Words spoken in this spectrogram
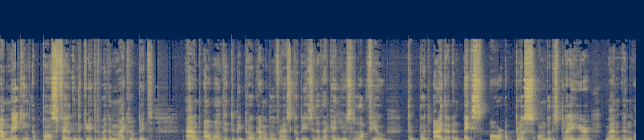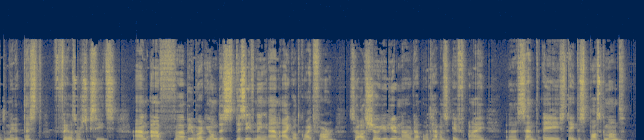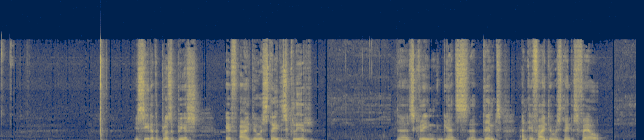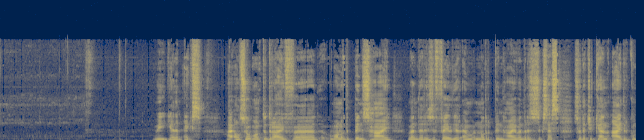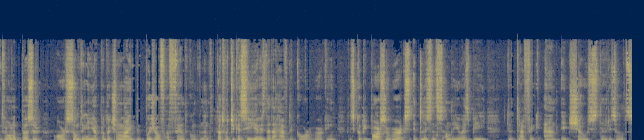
I'm making a pass-fail indicator with a micro:bit and I want it to be programmable via SCPI so that I can use LabVIEW to put either an X or a plus on the display here when an automated test fails or succeeds. And I've uh, been working on this this evening and I got quite far. So I'll show you here now that what happens if I uh, send a status pass command. You see that the plus appears. If I do a status clear the screen gets uh, dimmed and if I do a status fail we get an X. I also want to drive uh, one of the pins high when there is a failure and another pin high when there is a success so that you can either control a buzzer or something in your production line to push off a failed component. But what you can see here is that I have the core working. The SCPI parser works, it listens on the USB to traffic and it shows the results.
